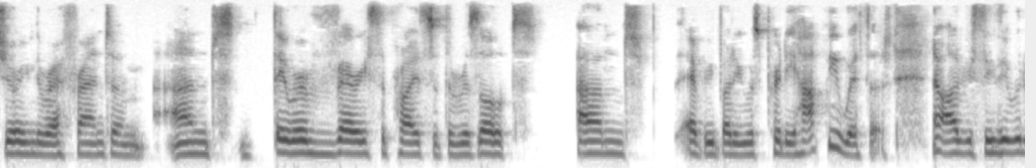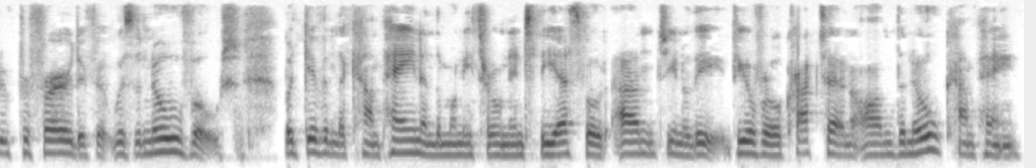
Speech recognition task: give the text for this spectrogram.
during the referendum, and they were very surprised at the result. And everybody was pretty happy with it. Now, obviously, they would have preferred if it was a no vote, but given the campaign and the money thrown into the yes vote, and you know the the overall crackdown on the no campaign,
